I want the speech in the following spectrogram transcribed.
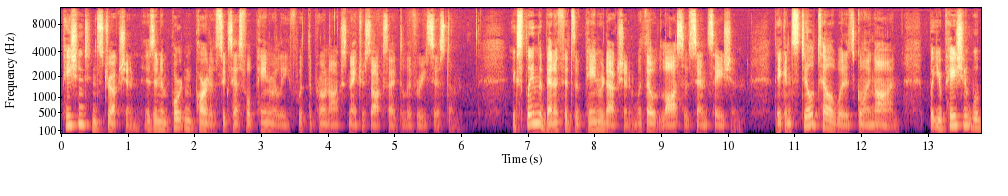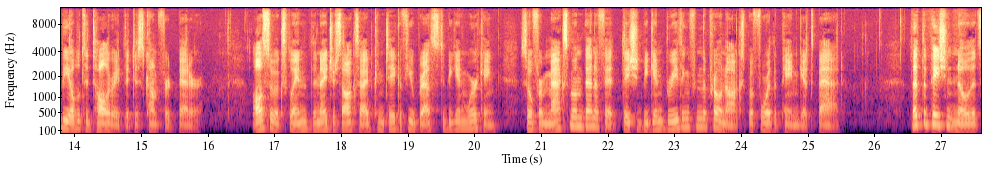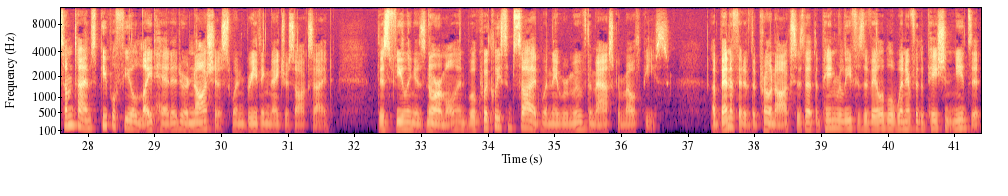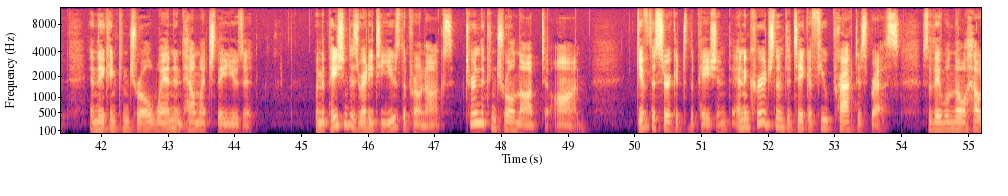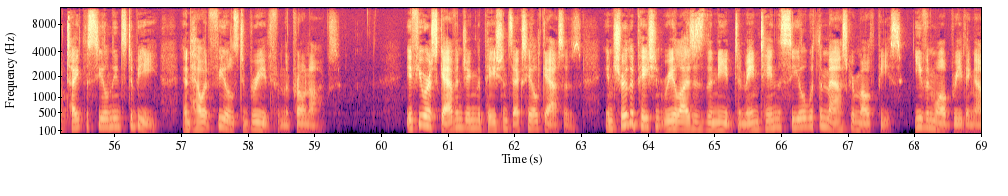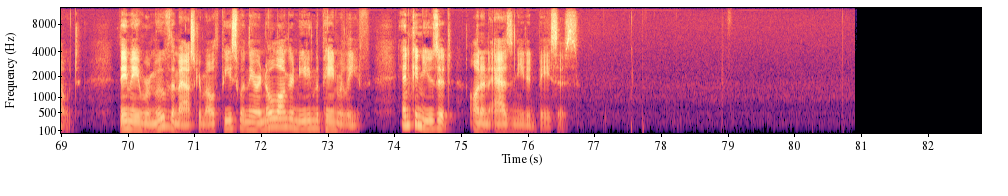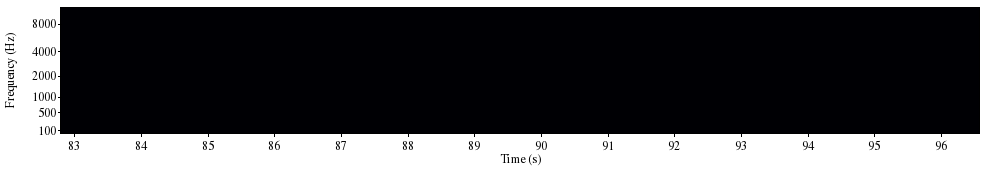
Patient instruction is an important part of successful pain relief with the Pronox nitrous oxide delivery system. Explain the benefits of pain reduction without loss of sensation. They can still tell what is going on, but your patient will be able to tolerate the discomfort better. Also explain that the nitrous oxide can take a few breaths to begin working, so for maximum benefit they should begin breathing from the Pronox before the pain gets bad. Let the patient know that sometimes people feel lightheaded or nauseous when breathing nitrous oxide. This feeling is normal and will quickly subside when they remove the mask or mouthpiece. A benefit of the Pronox is that the pain relief is available whenever the patient needs it, and they can control when and how much they use it. When the patient is ready to use the Pronox, turn the control knob to on. Give the circuit to the patient and encourage them to take a few practice breaths so they will know how tight the seal needs to be and how it feels to breathe from the Pronox. If you are scavenging the patient's exhaled gases, ensure the patient realizes the need to maintain the seal with the mask or mouthpiece, even while breathing out. They may remove the mask or mouthpiece when they are no longer needing the pain relief, and can use it on an as-needed basis.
